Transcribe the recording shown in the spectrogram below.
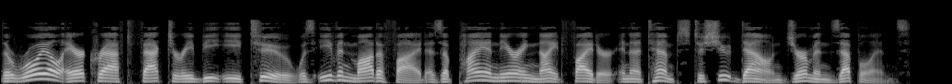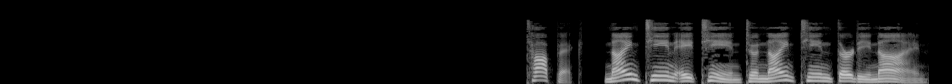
The Royal Aircraft Factory BE-2 was even modified as a pioneering night fighter in attempts to shoot down German Zeppelins. Topic 1918 to 1939.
